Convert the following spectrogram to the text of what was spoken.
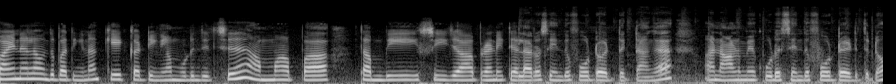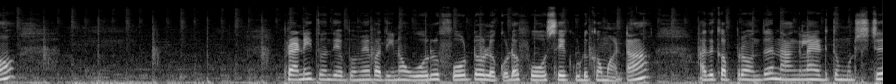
ஃபைனலாக வந்து பார்த்திங்கன்னா கேக் கட்டிங்லாம் முடிஞ்சிச்சு அம்மா அப்பா தம்பி ஸ்ரீஜா பிரணீத் எல்லாரும் சேர்ந்து ஃபோட்டோ எடுத்துக்கிட்டாங்க. நானுமே கூட சேர்ந்து ஃபோட்டோ எடுத்துட்டோம். பிரணீத் வந்து எப்போவுமே பார்த்திங்கன்னா ஒரு ஃபோட்டோவில் கூட ஃபோர்ஸே கொடுக்க மாட்டான். அதுக்கப்புறம் வந்து நாங்கள்லாம் எடுத்து முடிச்சுட்டு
